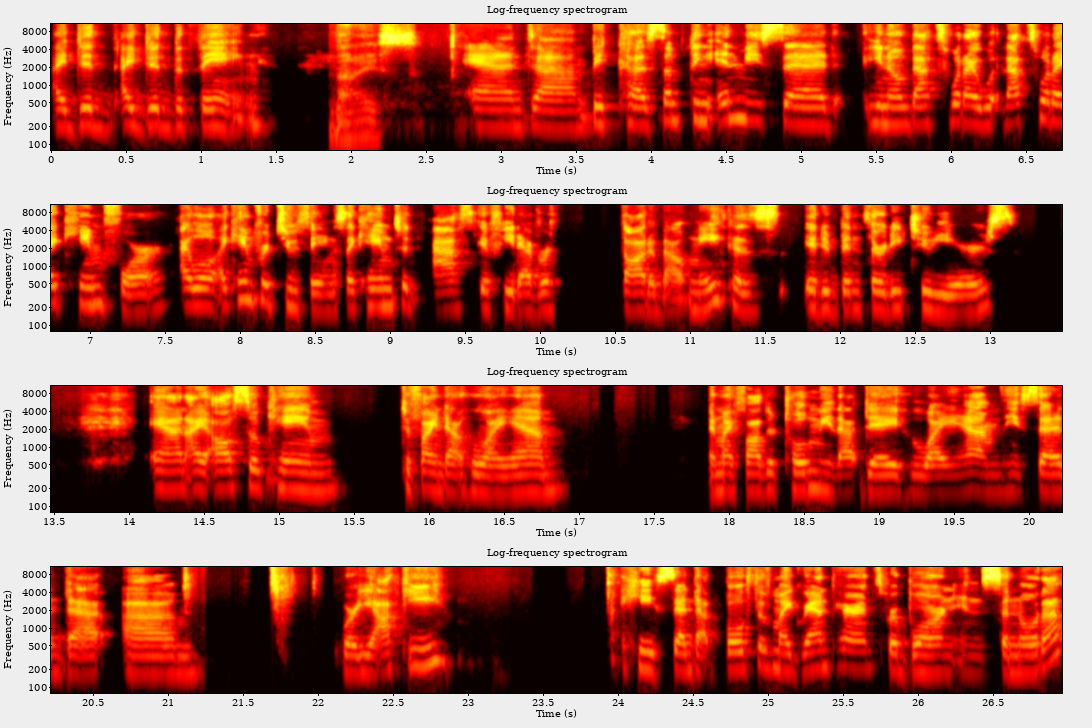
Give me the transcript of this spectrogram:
I did I did the thing. Nice. And um, because something in me said, you know, that's what I w- that's what I came for. I will I came for two things. I came to ask if he'd ever thought about me because it had been 32 years. And I also came to find out who I am. And my father told me that day who I am. He said that um, we're Yaqui. He said that both of my grandparents were born in Sonora.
